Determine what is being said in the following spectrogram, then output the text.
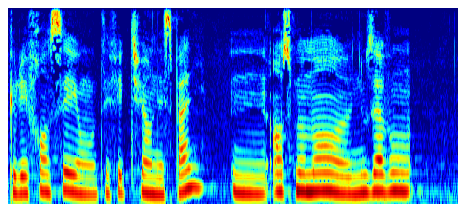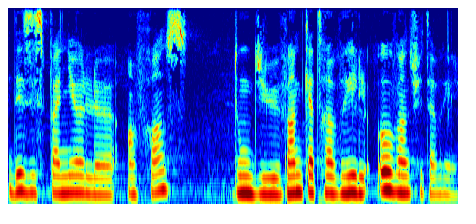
que les Français ont effectué en Espagne. Hum, En ce moment, euh, nous avons des Espagnols euh, en France, donc du 24 avril au 28 avril.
